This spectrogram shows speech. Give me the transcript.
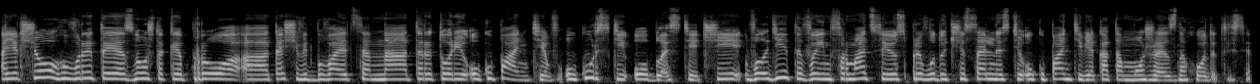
А якщо говорити знову ж таки про а, те, що відбувається на території окупантів у Курській області, чи володієте ви інформацією з приводу чисельності окупантів, яка там може знаходитися?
